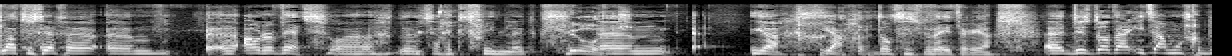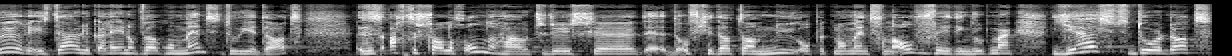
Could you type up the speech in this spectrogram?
laten we zeggen, um, uh, ouderwets. Uh, dan zeg ik het vriendelijk. Middeleeuws. Um, ja, ja, dat is beter, ja. Uh, dus dat daar iets aan moet gebeuren is duidelijk. Alleen op welk moment doe je dat? Het is achterstallig onderhoud. Dus uh, de, of je dat dan nu op het moment van oververhitting doet. Maar juist doordat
